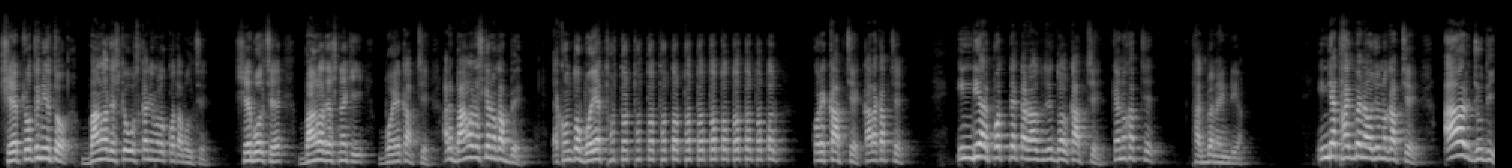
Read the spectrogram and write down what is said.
সে প্রতিনিয়ত বাংলাদেশকে উস্কানিমূলক কথা বলছে। সে বলছে, বাংলাদেশ নাকি বয়ে কাঁপছে। আরে বাংলাদেশ কেন কাঁপবে? এখন তো বয়ে থর থর থর থর থর থর থর থর থর থর থর থর থর করে কাঁপছে কারা কাঁপছে ইন্ডিয়ার প্রত্যেকটা রাজনৈতিক দল কাঁপছে কেন কাঁপছে থাকবে না ইন্ডিয়া ইন্ডিয়া থাকবে না ওই জন্য কাঁপছে আর যদি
